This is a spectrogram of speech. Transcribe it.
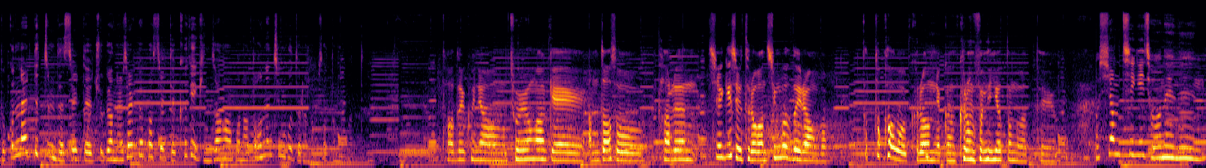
또 끝날 때쯤 됐을 때 주변을 살펴봤을 때 크게 긴장하거나 떠는 친구들은 없었던 것 같아요. 다들 그냥 조용하게 앉아서 다른 실기실 들어간 친구들이랑 막 카톡하고 그런 약간 그런 분위기였던 것 같아요. 시험 치기 전에는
